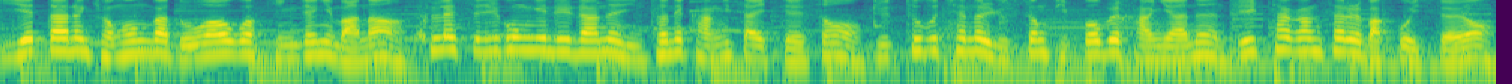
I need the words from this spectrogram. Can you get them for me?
이에 따른 경험과 노하우가 굉장히 많아 클래스 101이라는 인터넷 강의 사이트에서 유튜브 채널 육성 비법을 강의하는 1타 강사를 맡고 있어요.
